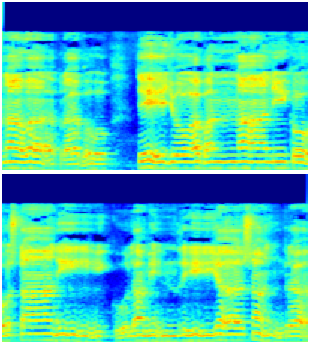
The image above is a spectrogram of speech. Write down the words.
नव प्रभो तेजोऽबन्नानि कोष्ठानि कुलमिन्द्रियसङ्ग्रह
